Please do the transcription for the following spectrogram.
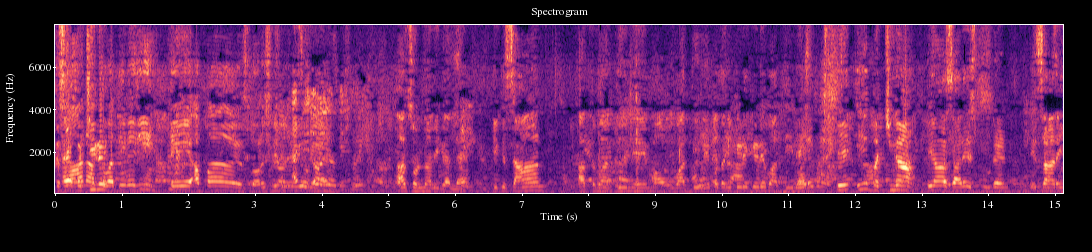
ਕਿਸਾਨ ਬੱਚੀ ਨੇ ਅੱਤਵਾਦੀ ਨੇ ਜੀ ਤੇ ਆਪਾਂ ਫਲੋਰਿਸ਼ ਵੀ ਹੋ ਗਏ ਆ ਸੁਣਨ ਵਾਲੀ ਗੱਲ ਹੈ ਕਿ ਕਿਸਾਨ ਅੱਤਵਾਦੀ ਨੇ ਮਾਓਵਾਦੀ ਨੇ ਪਤਾ ਨਹੀਂ ਕਿਹੜੇ ਕਿਹੜੇ ਵਾਦੀ ਨੇ। ਤੇ ਇਹ ਬੱਚੀਆਂ ਤੇ ਆ ਸਾਰੇ ਸਟੂਡੈਂਟ ਇਹ ਸਾਰੇ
